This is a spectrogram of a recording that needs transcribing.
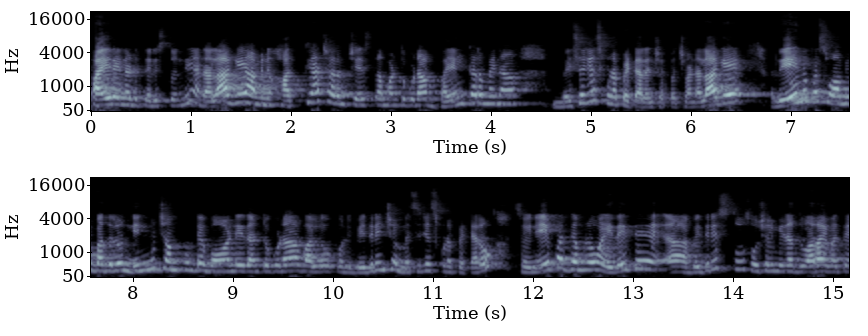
ఫైర్ అయినట్టు తెలుస్తుంది. అండ్ అలాగే ఆమెను హత్యాచారం చేస్తామంటూ కూడా భయంకరమైన మెసేజెస్ కూడా పెట్టారని చెప్పొచ్చు. అండ్ అలాగే రేణుక స్వామి బదులు నిన్ను చంపుంటే బాగుండేదంటూ కూడా వాళ్ళు కొన్ని బెదిరించే మెసేజెస్ కూడా పెట్టారు. సో ఈ నేపథ్యంలో ఏదైతే ఏవైతే బెదిరిస్తూ సోషల్ మీడియా ద్వారా ఏవైతే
